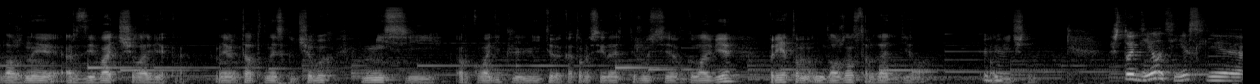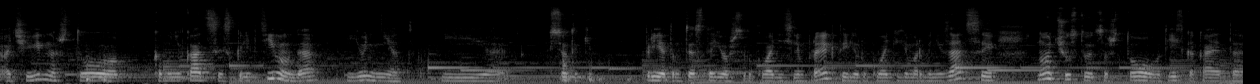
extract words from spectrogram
должны развивать человека. Наверное, это одна из ключевых миссий руководителя, лидера, который всегда держу себе в голове, при этом не должно страдать дело. Логично. Что делать, если очевидно, что коммуникации с коллективом, да, ее нет, и все-таки при этом ты остаешься руководителем проекта или руководителем организации, но чувствуется, что вот есть какая-то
